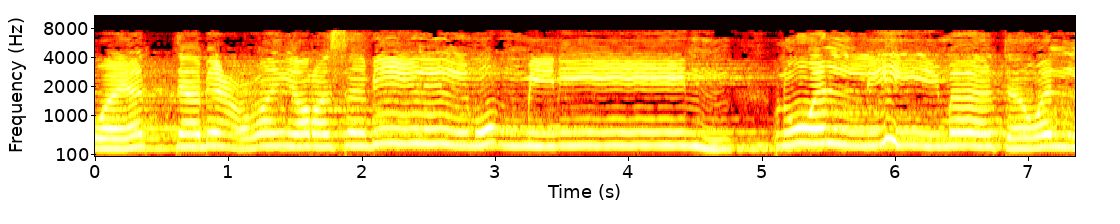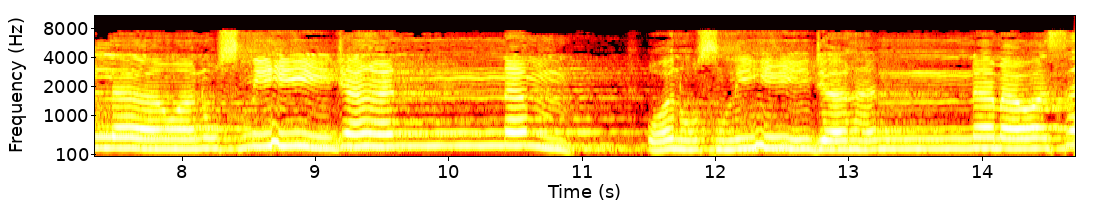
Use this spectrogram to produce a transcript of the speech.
وَيَتَّبِعْ غَيْرَ سَبِيلِ الْمُؤْمِنِينَ. نُوَلِّهِ مَا تَوَلَّىٰ وَنُصْلِهِ جَهَنَّمَ وَنُصْلِهِ جَهَنَّمَ وَسَاءَتْ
